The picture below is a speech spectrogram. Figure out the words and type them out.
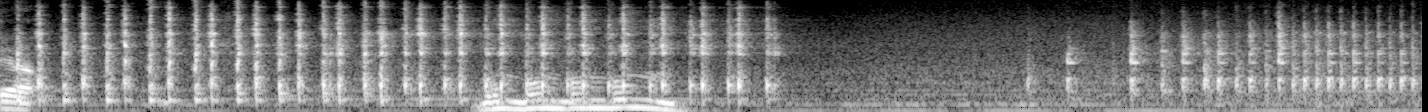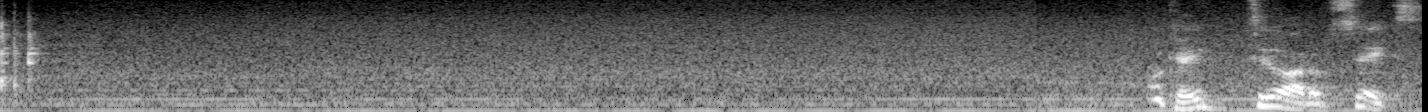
Yeah. Boom, boom, boom, boom. Okay, two out of six.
